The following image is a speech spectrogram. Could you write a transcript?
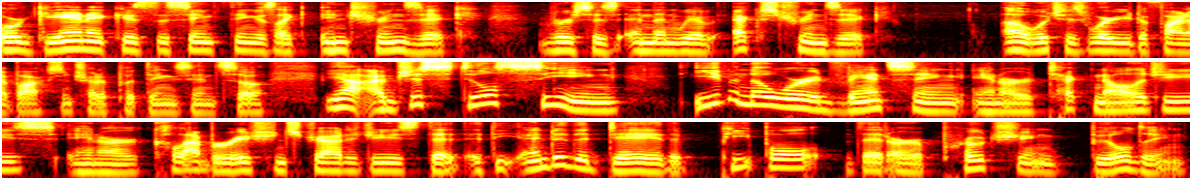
organic is the same thing as like intrinsic versus and then we have extrinsic uh, which is where you define a box and try to put things in. So yeah i'm just still seeing even though we're advancing in our technologies in our collaboration strategies that at the end of the day the people that are approaching building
